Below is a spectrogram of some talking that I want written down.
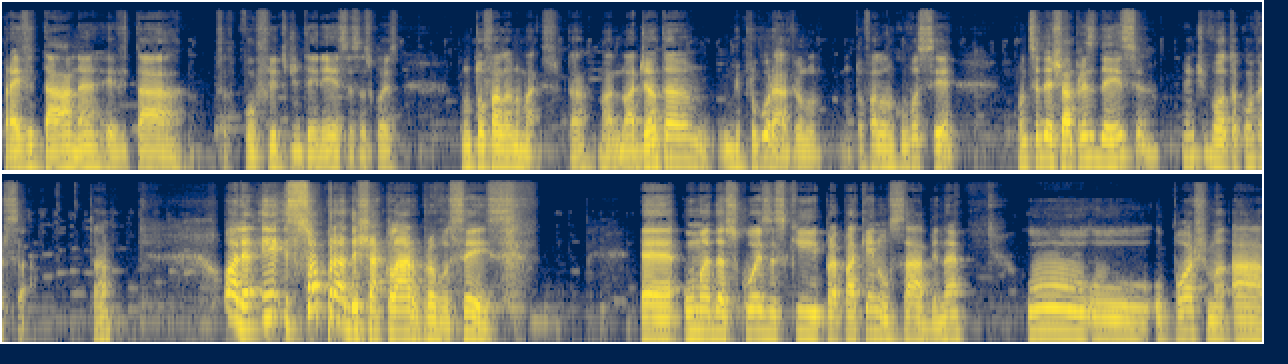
Para evitar, né? Evitar conflito de interesse, essas coisas. Não tô falando mais, tá? Não, adianta me procurar, viu, Lula? Não tô falando com você. Quando você deixar a presidência, a gente volta a conversar, tá? Olha, só para deixar claro para vocês, é uma das coisas que, para quem não sabe, né? O, o, o Postman, a,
